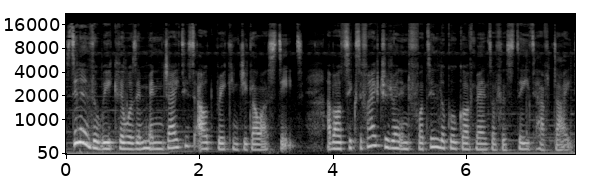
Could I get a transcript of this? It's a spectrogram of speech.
Still in the week, there was a meningitis outbreak in Jigawa State. About 65 children in 14 local governments of the state have died.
